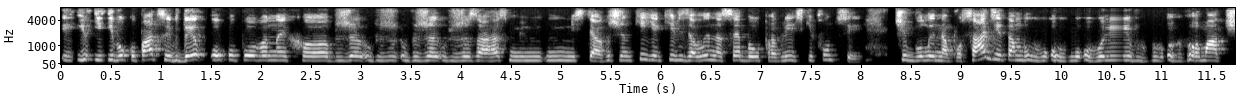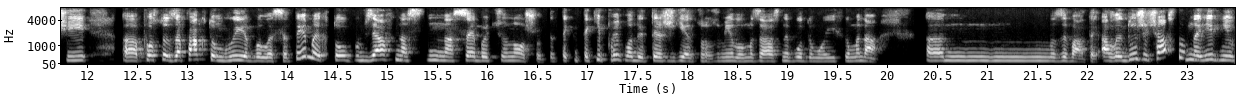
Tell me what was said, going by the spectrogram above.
і і, і в окупації в деокупованих е, вже вже вже, вже зараз місцях жінки, які взяли на себе управлінські функції, чи були на посаді там голів громад, чи е, просто за фактом виявилися тими, хто взяв на на себе цю ношу. Такі приклади теж є. Зрозуміло, ми зараз не будемо їх імена називати, але дуже часто на рівні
